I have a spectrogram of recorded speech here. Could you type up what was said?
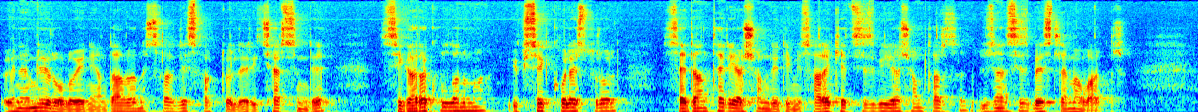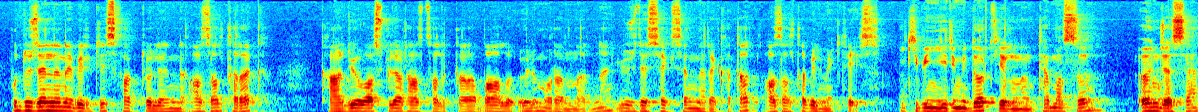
önemli rol oynayan davranışsal risk faktörleri içerisinde sigara kullanımı, yüksek kolesterol, sedanter yaşam dediğimiz hareketsiz bir yaşam tarzı, düzensiz besleme vardır. Bu düzenlenebilir risk faktörlerini azaltarak kardiyovasküler hastalıklara bağlı ölüm oranlarını %80'lere kadar azaltabilmekteyiz. 2024 yılının teması önce sen,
